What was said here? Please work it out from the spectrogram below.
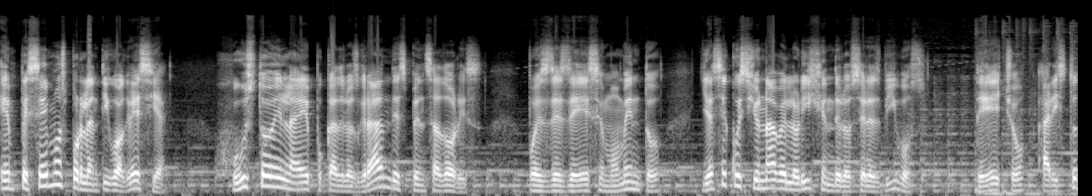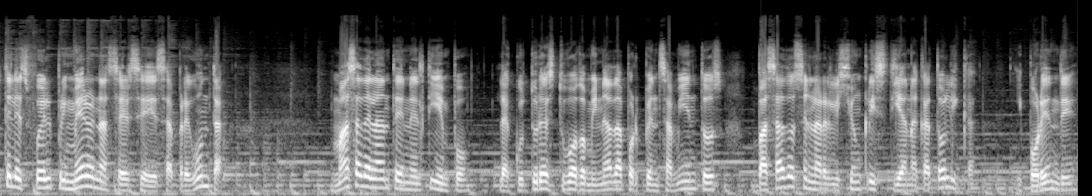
Empecemos por la antigua Grecia, justo en la época de los grandes pensadores, pues desde ese momento ya se cuestionaba el origen de los seres vivos. De hecho, Aristóteles fue el primero en hacerse esa pregunta. Más adelante en el tiempo, la cultura estuvo dominada por pensamientos basados en la religión cristiana católica, y por ende,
